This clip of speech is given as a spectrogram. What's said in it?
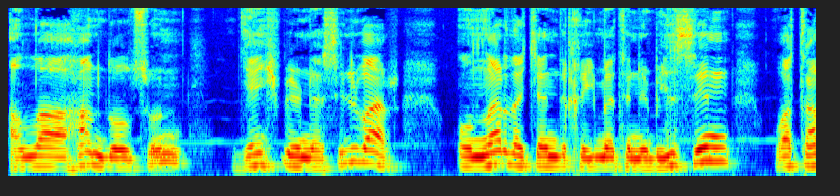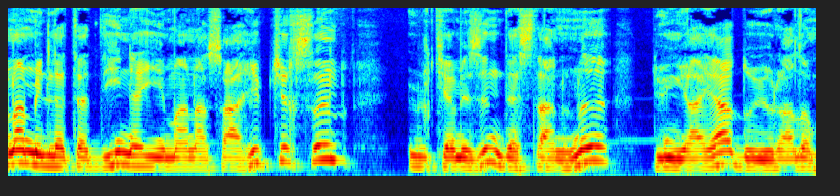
Allah'a hamdolsun genç bir nesil var. Onlar da kendi kıymetini bilsin, vatana, millete, dine, imana sahip çıksın, ülkemizin destanını dünyaya duyuralım.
